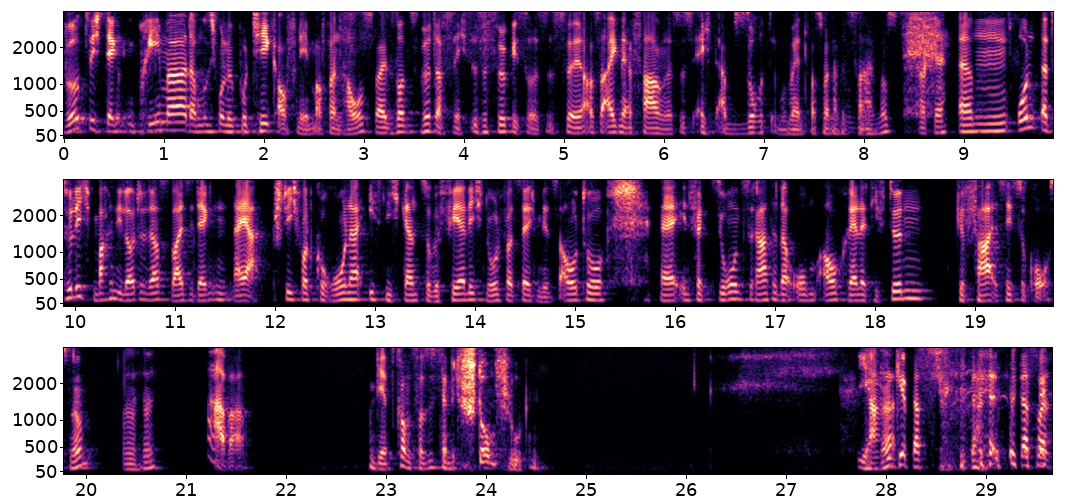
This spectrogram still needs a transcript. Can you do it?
wird sich denken, prima, da muss ich wohl eine Hypothek aufnehmen auf mein Haus, weil sonst wird das nichts. Es ist wirklich so. Es ist äh, aus eigener Erfahrung. Es ist echt absurd im Moment, was man da bezahlen muss. Okay. Ähm, und natürlich machen die Leute das, weil sie denken, naja, Stichwort Corona ist nicht ganz so gefährlich. Notfalls stelle ich mir ins Auto. Äh, Infektionsrate da oben auch relativ dünn. Gefahr ist nicht so groß, ne? Mhm. Aber und jetzt kommt's, was ist denn mit Sturmfluten? Ja, ne? dass, dass, man,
